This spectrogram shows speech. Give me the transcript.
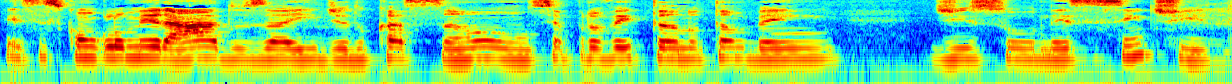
esses conglomerados aí de educação se aproveitando também disso nesse sentido.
